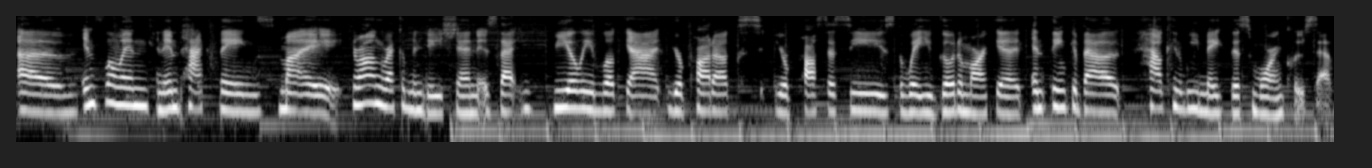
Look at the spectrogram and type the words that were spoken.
of influence and impact things, my strong recommendation is that you really look at your products, your processes, the way you go to market, and think about how can we make this more inclusive.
